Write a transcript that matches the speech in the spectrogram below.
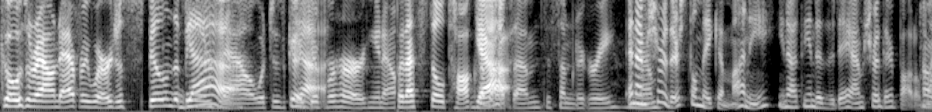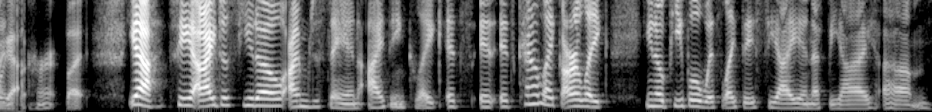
goes around everywhere, just spilling the beans Yeah. now, which is good, Yeah. good for her, you know. But that still talks Yeah. about them to some degree, And I'm sure they're still making money. You know, at the end of the day, I'm sure their bottom Oh, line doesn't hurt. But yeah, see, I just, you know, I'm just saying, I think like it's it, it's kind of like our like, you know, people with like the CIA and FBI. Um,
